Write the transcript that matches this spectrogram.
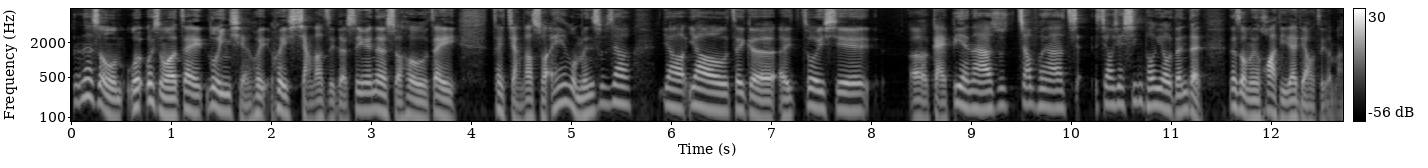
那时候，我为什么在录音前会会想到这个？是因为那时候在在讲到说，哎，我们是不是要要要这个呃做一些。呃，改变啊，说交朋友啊，交交一些新朋友等等。那时候我们的话题在聊这个嘛，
